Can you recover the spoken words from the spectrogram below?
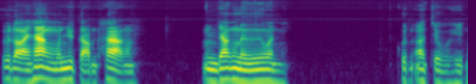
ด้วยลายห้างมันอยู่ตามทางนี่มันย่างเนื้อมันน คุณอาจจะเห็น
